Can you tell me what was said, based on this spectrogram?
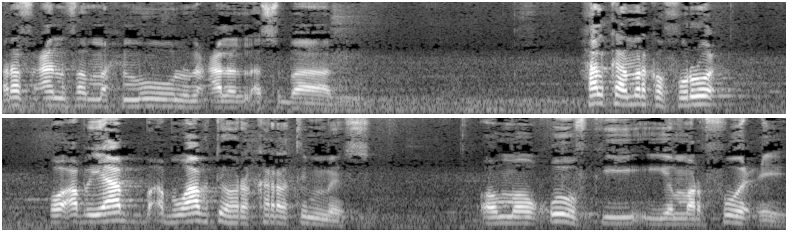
rafcan famaxmuulu cala alasbaabi halkan marka furuuc oo abyaab abwaabtii hore ka ratib mayso oo mowquufkii iyo marfuucii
